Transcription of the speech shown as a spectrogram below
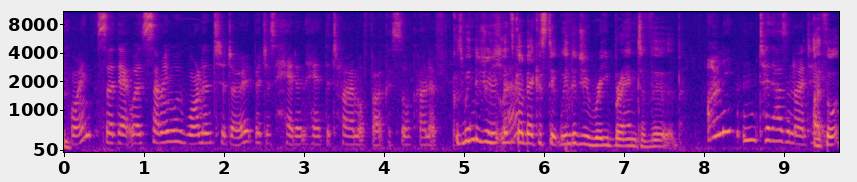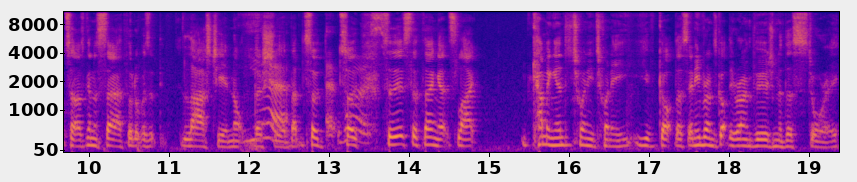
that point so that was something we wanted to do but just hadn't had the time or focus or kind of Because when did you? Let's go back a step. When did you rebrand to Verb? only in 2019 I thought so. I was going to say I thought it was last year, not this year. But so so was. so that's the thing. It's like coming into 2020, you've got this, and everyone's got their own version of this story.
